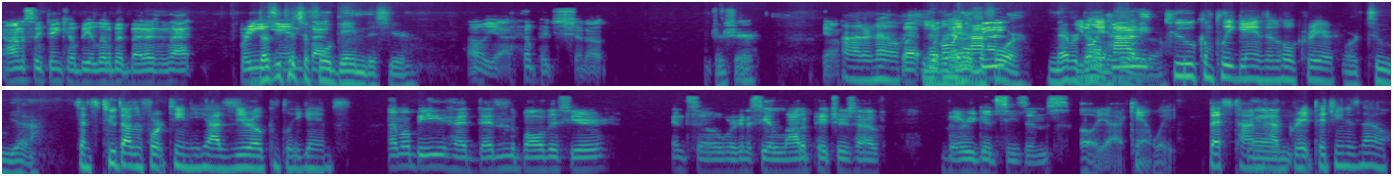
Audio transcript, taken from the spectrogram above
I honestly think he'll be a little bit better than that. Bringing Does he pitch a that- full game this year? Oh yeah, he'll pitch shutout for sure. Yeah, I don't know. But he Never only done it had before. Never he done only it had before, though. two complete games in his whole career. or two. Yeah. Since 2014, he has zero complete games. MLB had deadened the ball this year, and so we're going to see a lot of pitchers have very good seasons. Oh yeah, I can't wait. Best time to have great pitching is now.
